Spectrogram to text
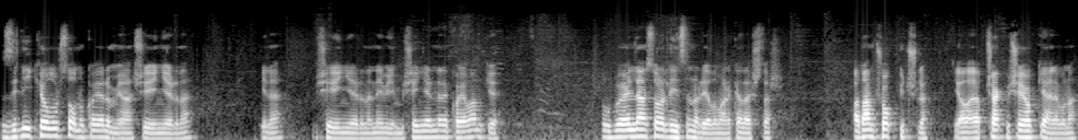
Zili 2 olursa onu koyarım ya şeyin yerine. Yine bir şeyin yerine ne bileyim bir şeyin yerine de koyamam ki. Dur bu elden sonra Lee Sin arayalım arkadaşlar. Adam çok güçlü. Ya yapacak bir şey yok yani buna.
